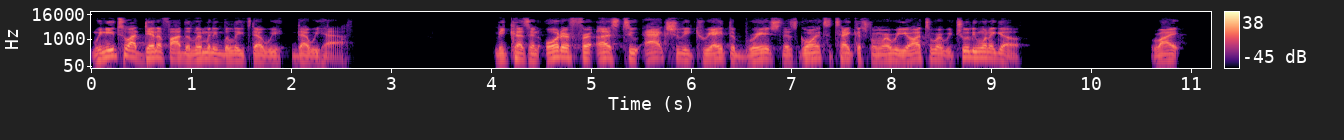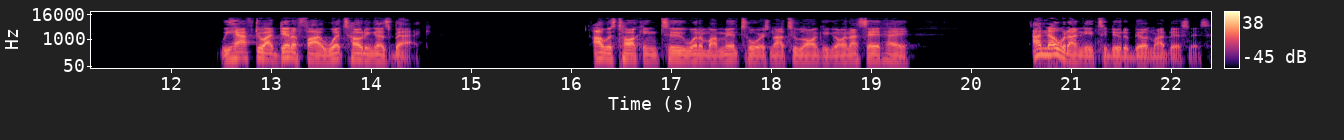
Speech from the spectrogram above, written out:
We need to identify the limiting beliefs that we that we have. Because in order for us to actually create the bridge that's going to take us from where we are to where we truly want to go, right? We have to identify what's holding us back. I was talking to one of my mentors not too long ago, and I said, Hey, I know what I need to do to build my business.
